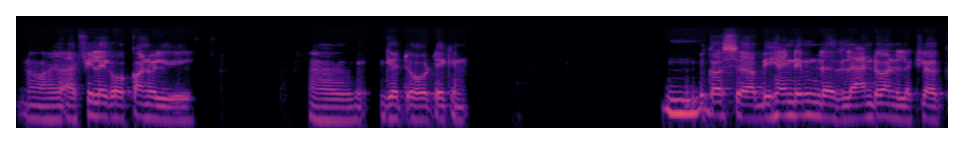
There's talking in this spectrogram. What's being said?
no I, I feel like ocon will uh, get overtaken. Because uh, behind him there's lando and leclerc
